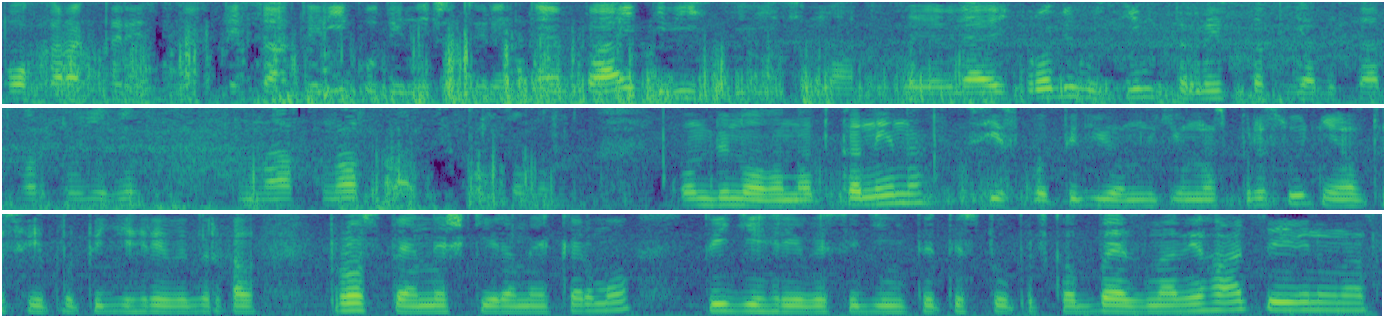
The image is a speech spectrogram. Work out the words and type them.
По характеристиках 10 рік, 1,4 MPI, 218 заявляють пробігу, 7350 вартує він у нас на старті по. Комбінована тканина, всі склопідйомники у нас присутні, автосвітло підігріви зеркал, просте нешкіряне кермо, підігріви сидінь п'ятиступочка без навігації він у нас.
